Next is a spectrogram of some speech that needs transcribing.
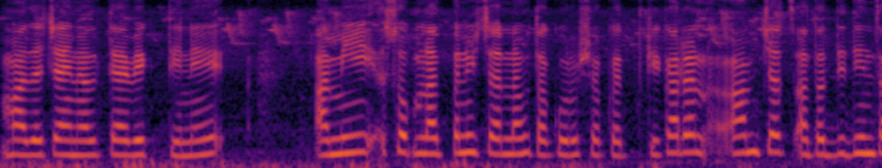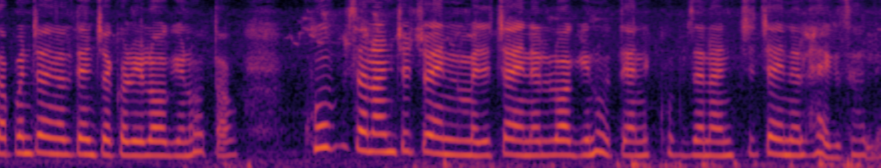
माझं चॅनल त्या व्यक्तीने आम्ही स्वप्नात पण विचार नव्हता करू शकत की कारण आमच्याच आता दिदींचा पण चॅनल त्यांच्याकडे लॉग इन होता. खूप जणांचे चॅन म्हणजे चॅनल लॉग इन होते आणि खूप जणांचे चॅनल हॅक झाले.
